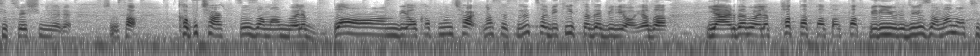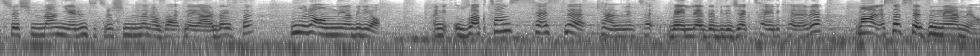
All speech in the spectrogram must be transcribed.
titreşimleri. Şimdi mesela kapı çarptığı zaman böyle bam diye o kapının çarpma sesini tabii ki hissedebiliyor. Ya da yerde böyle pat pat pat pat pat biri yürüdüğü zaman o titreşimden, yerin titreşiminden özellikle yerdeyse bunları anlayabiliyor. Hani uzaktan sesle kendini belli edebilecek tehlikeleri maalesef sezinleyemiyor.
